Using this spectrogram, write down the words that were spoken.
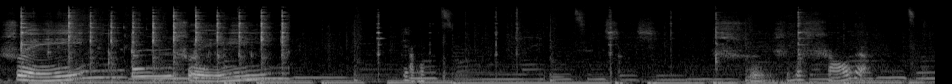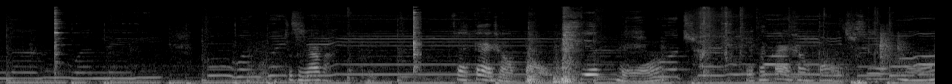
水，温水，水是不是少点？就这样吧。再盖上保鲜膜，给它盖上保鲜膜。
